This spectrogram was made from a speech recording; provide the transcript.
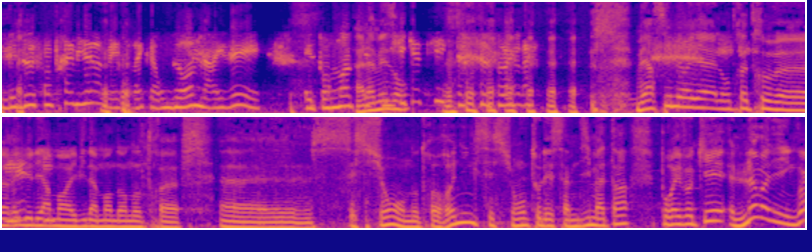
les deux sont très bien, mais c'est vrai que la route de Rome, l'arrivée est, est pour moi À plus la maison. Voilà. Merci Muriel, on te retrouve euh, régulièrement évidemment dans notre euh, session, notre running session tous les samedis matins pour évoquer le running. Voilà.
